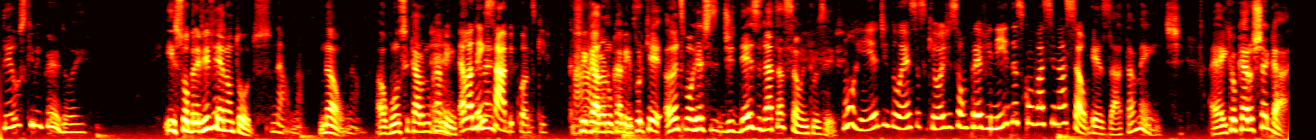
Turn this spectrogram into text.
Deus que me perdoe. E sobreviveram todos? Não, não. Não. não. Alguns ficaram no é, caminho. Ela nem né? sabe quantos que ficaram. Ficaram no caminho. Porque antes morria de desidratação, inclusive. Morria de doenças que hoje são prevenidas com vacinação. Exatamente. É aí que eu quero chegar.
